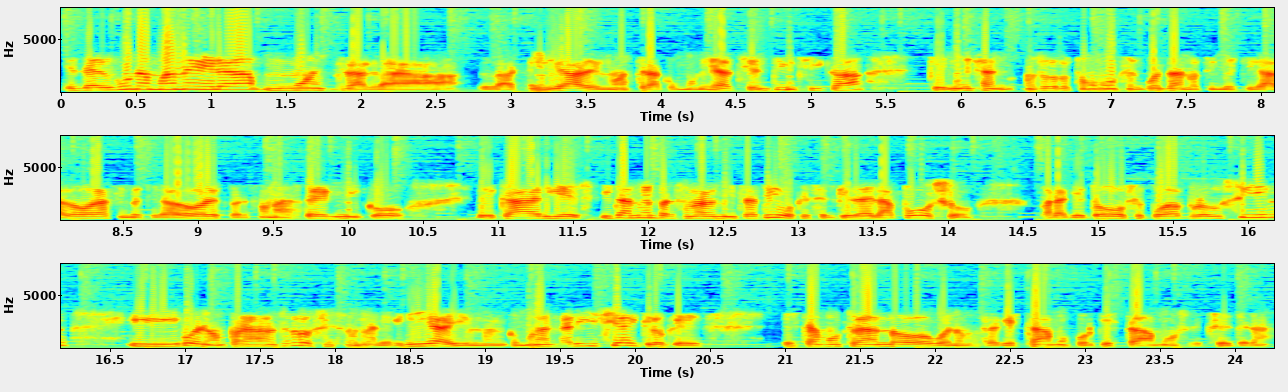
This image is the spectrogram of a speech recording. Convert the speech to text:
De alguna manera muestra la, actividad de nuestra comunidad científica, que en ella nosotros tomamos en cuenta a los investigadoras, investigadores, personal técnico, becarios y también personal administrativo, que es el que da el apoyo para que todo se pueda producir. Y bueno, para nosotros es una alegría y como una caricia y creo que está mostrando, bueno, para qué estamos, por qué estamos, etcétera.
